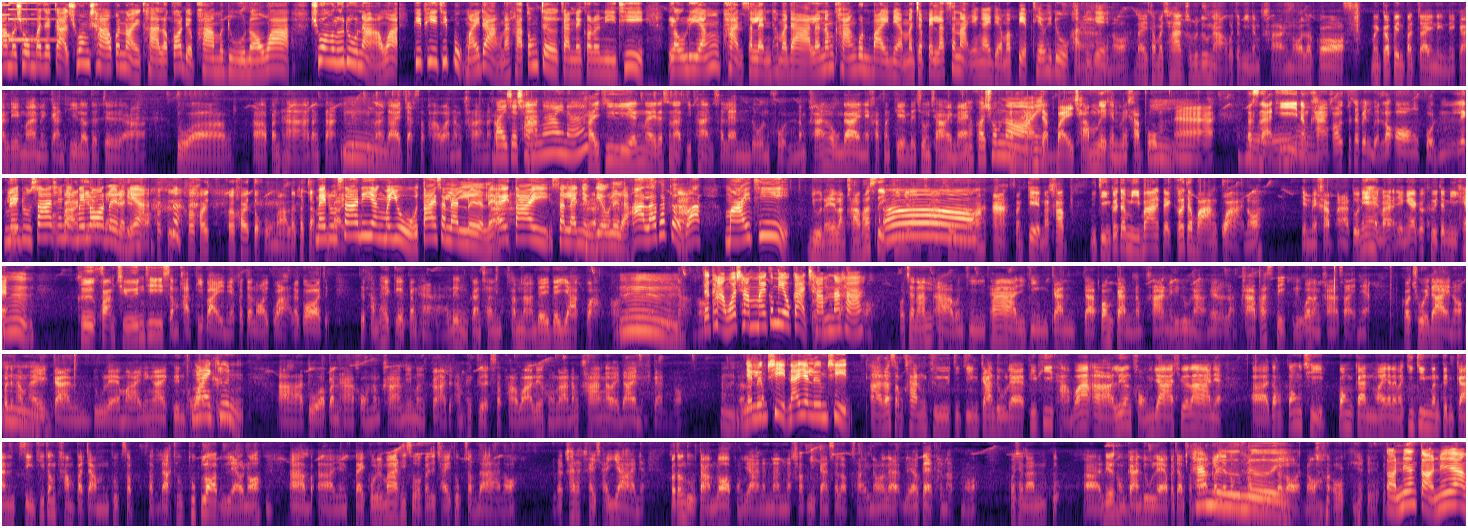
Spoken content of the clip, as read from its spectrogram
ามาชมบรรยากาศช่วงเช้ากันหน่อยค่ะ แล้วก็เดี๋ยวพามาดูเนาะว่าช่วงฤดูหนาวอะ พี่ๆที่ปลูกไม้ด่างนะคะ ต้องเจอกันในกรณีที่เราเลี้ยงผ่านสแลนธรรมดา และน้ำค้างบนใบเนี่ยมันจะเป็นลักษณะยังไงเดี๋ยวมาเปรียบเทียบให้ดูค่ะพี่เกอ่าเนาะในธรรมชาติฤดูหนาวก็จะมีน้ำค้างเนาะแล้วก็มันก็เป็นปัจจัยหนึ่งในการเลี้ยงไม้เหมือนกันที่เราจะเจออ่าตัวอ่าปัญหาต่างๆ ที่เกิดขึ้นมาอืมได้จากสภาวะน้ำค้างนะครัใบจะช้ำง่ายนะ ใครที่เลี้ยงในลักษณะที่ผ่านสแลนโดนฝนน้ำค้างลงได้เนะครับสังเกตเลยช่วงเช้าเห็นไหมขอชมหน่อน้ำค้างยจับใบช้ำเลยเห็นไหมครับ ผมนี่อ่าโอ้โหลักษณะที่น้ำค้างเขาก็จะเป็นเหมือนละอองฝนเล็กๆเมดูซ่าฉันยังไม่รอดเลยเหรอเนี่ยก็คือค่อยๆค่อยๆตกลงมาแล้วก็จับเมดูซ่าที่ใบนี่ยังมาอยู่ใต้สแลนเลยเหรอเนี่ยอ่าไอ้ใต้สแลนอย่างเดียวเลยเหรออะแล้วถ้าเกิดว่าไม้ที่อยู่ในหลังคาพลาสติกเออที่มีหลังคาคลุมเนาะอะสังเกตนะครับ จริงๆก็จะมีบ้างแต่ก็จะบางกว่าเนาะเห็นไหมครับ อะตัวนี้เห็นไหมอย่างเงี้ยก็คือจะมีแค่ อืมคือความชื้นที่สัมผัสที่ใบเนี่ยก็จะน้อยกว่า แล้วก็จะจะทำให้เกิดปัญหาเรื่องของการช้ำช้ำน้ำได้ได้ยากกว่าเนาะในอืในมฤดูหนาวเนาะ จะถามว่าช้ำไหมก็มีโอกาสช้ำนะคะ เพราะฉะนั้นอ่าบางทีถ้าจริงๆ การจะป้องกันน้ำค้างในฤดูหนาวเนี่ยหลังคาพลาสติก หรือว่าหลังคาใสเนี่ยก็ช่วยได้เนาะก็จะทำให้การดูแลไม้เนี่ยง่ายขึ้นเพราะว่าง่ายขึ้นจริงๆอ่า ตัวปัญหาของน้ำค้างนี่มันก็อาจจะทำให้เกิดสภาวะเรื่องของราน้ำค้างอะไรได้เหมือนกันเนาะอืมอย่าลืมฉีดนะ อย่าลืมฉีด อ่าแล้วสำคัญคือจริง ๆ การดูแลพี่ๆถามว่าอ่าเรื่องของยาเชื้อราเนี่ยอ่าต้องต้องฉีดป้องกันไหมอะไรไหมจริง ๆ มันเป็นการสิ่งที่ต้องทำประจำทุกสัปสัปดาห์ทุกทุกรอบอยู่แล้วเนาะอ่าอ่าอย่างไตรโคเดอร์มาที่สวนก็จะใช้ทุกสัปดาห์เนาะแล้วถ้าใครใช้ยาเนี่ยก็ต้องดูตามรอบของยานั้นๆนะครับมีการสลับใช้เนาะและแล้วแต่ถนัดเนาะเพราะฉะนั้นอ่า เรื่องของการดูแลประจำสัปดาห้ามห์ก็จะต้องลืมทำอเลยู่ย ตลอดเนาะโอเค ต่อเนื่องต่อเนื่อง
